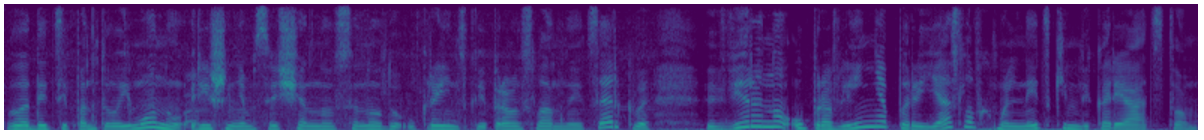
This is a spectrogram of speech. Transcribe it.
Владиці Пантелеймону рішенням священного синоду Української православної церкви ввірено управління Переяслав Хмельницьким вікаріатством.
